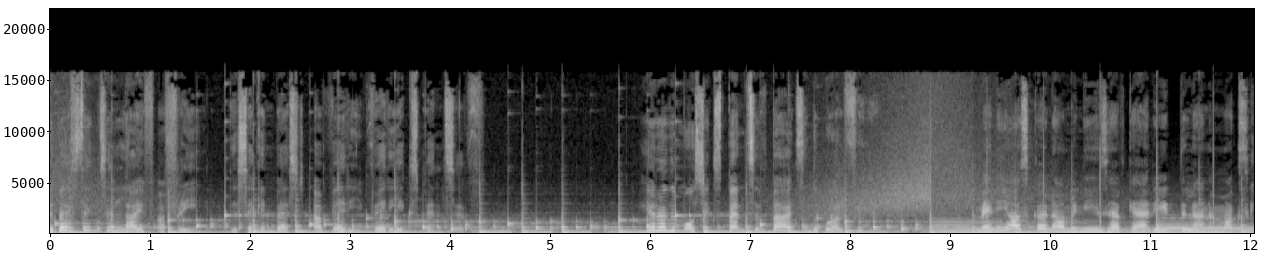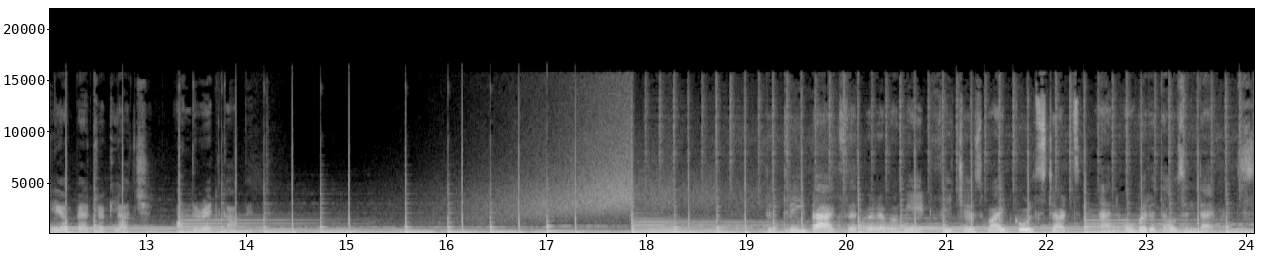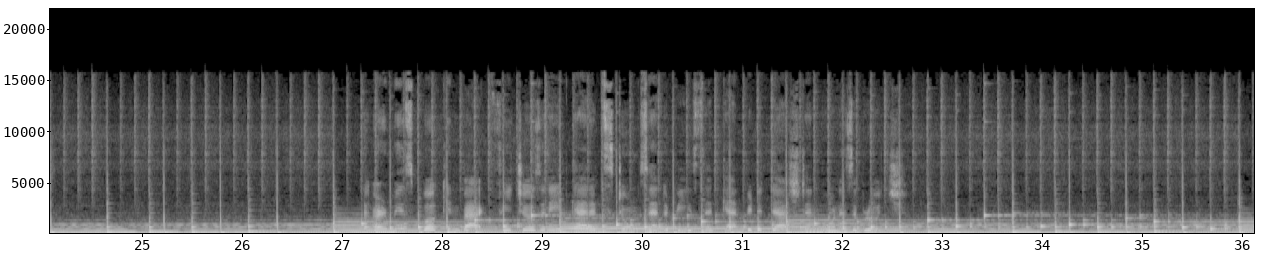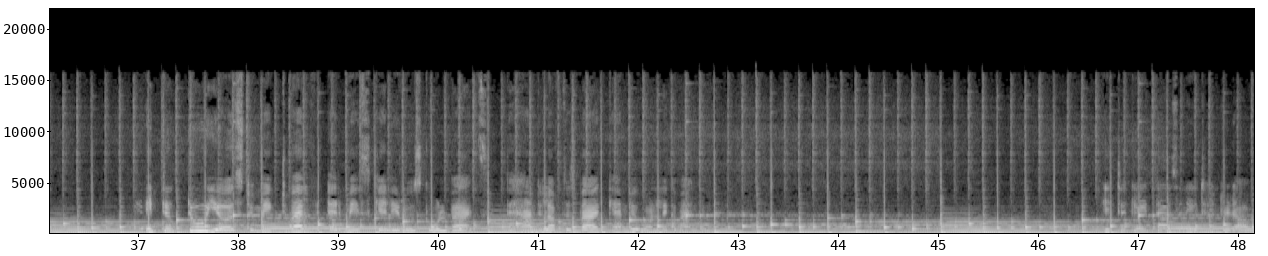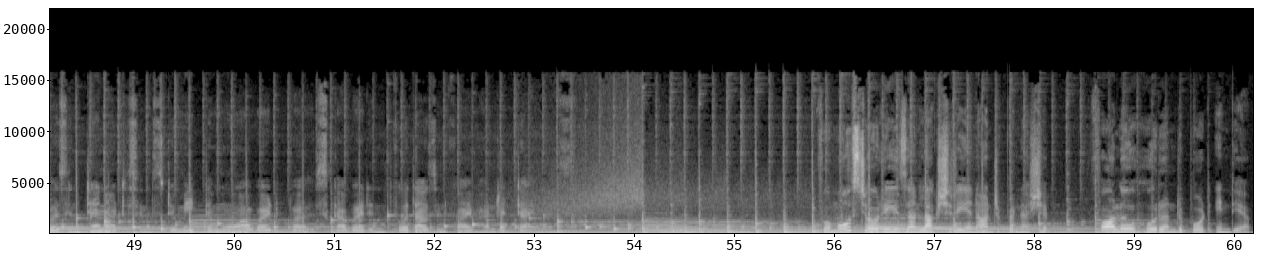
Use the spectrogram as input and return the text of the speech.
The best things in life are free. The second best are very, very expensive. Here are the most expensive bags in the world for you. Many Oscar nominees have carried the Lana Marks Cleopatra clutch on the red carpet. The three bags that were ever made features white gold studs and over a thousand diamonds. Hermes Birkin bag features an 8-carat stone centerpiece that can be detached and worn as a brooch. It took two years to make 12 Hermes Kelly Rose gold bags. The handle of this bag can be worn like a bangle. It took 8,800 hours and 10 artisans to make the Mouawad purse covered in 4,500 diamonds. For more stories on luxury and entrepreneurship, follow Hurun Report India.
